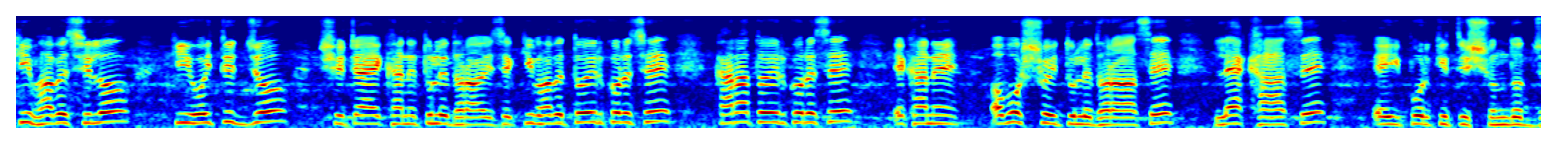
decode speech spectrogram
কীভাবে ছিল, কি ঐতিহ্য, সেটা এখানে তুলে ধরা হয়েছে। কীভাবে তৈরি করেছে, কারা তৈরি করেছে, এখানে অবশ্যই তুলে ধরা আছে, লেখা আছে এই প্রকৃতির সৌন্দর্য,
